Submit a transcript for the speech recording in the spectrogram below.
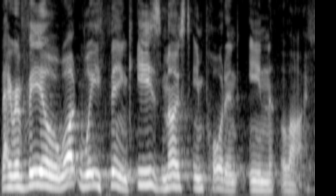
They reveal what we think is most important in life.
